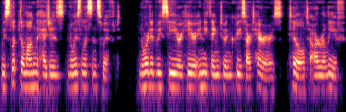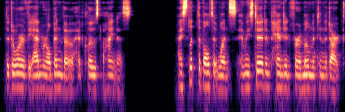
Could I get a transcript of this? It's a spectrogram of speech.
We slipped along the hedges, noiseless and swift, nor did we see or hear anything to increase our terrors, till, to our relief, the door of the Admiral Benbow had closed behind us. I slipped the bolt at once, and we stood and panted for a moment in the dark,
